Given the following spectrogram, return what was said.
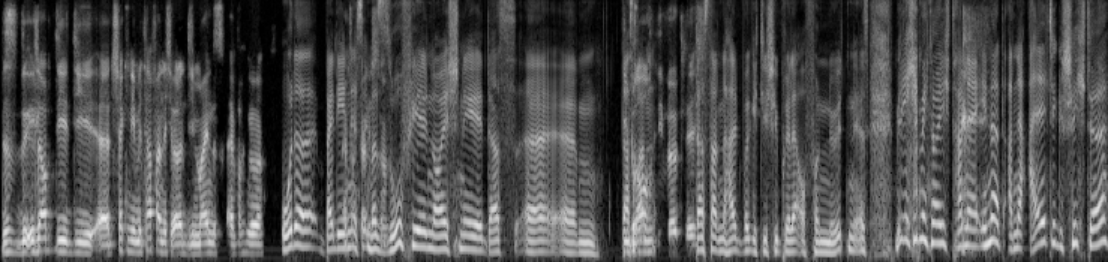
Das ist, ich glaube, die, die äh, checken die Metapher nicht oder die meinen das einfach nur. Oder bei denen ist immer so. so viel Neuschnee, dass, äh, ähm, dass, dann, dass dann halt wirklich die Skibrille auch vonnöten ist. Ich habe mich neulich dran erinnert an eine alte Geschichte.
